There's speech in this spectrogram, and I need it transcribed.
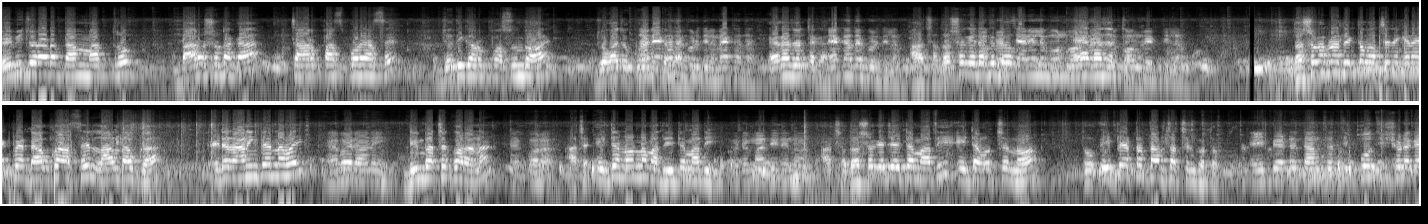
বেবি জোড়াটার দাম মাত্র বারোশো টাকা। চার পাঁচ পরে আছে। যদি কারও পছন্দ হয় যোগাযোগ করে এক করে পারেন। দিলাম এক হাজার। এক হাজার টাকা? এক হাজার করে দিলাম। আচ্ছা দর্শক এটা কিন্তু চ্যানেলে মন এক ভরা কম রেট দিলাম। দর্শক আপনারা দেখতে পাচ্ছেন এখানে এক পেয়ার ডাউকা আছে লাল ডাউকা। এটা রানিং পেয়ার না ভাই? হ্যাঁ ভাই রানিং ডিম বাচ্চা করা না? হ্যাঁ করা। আচ্ছা এটা নর না মাদি? এটা মাদি? ওটা মাদিরে নর। আচ্ছা দর্শক এই যে এটা মাদি এটা হচ্ছে নর। তো এই পেয়ারটার দাম চাচ্ছেন কত? এই পেয়ারটার দাম চাচ্ছি পঁচিশশো টাকা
